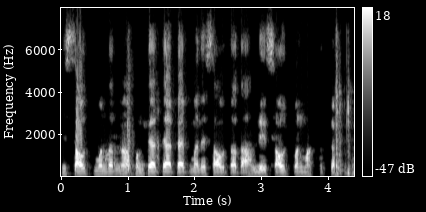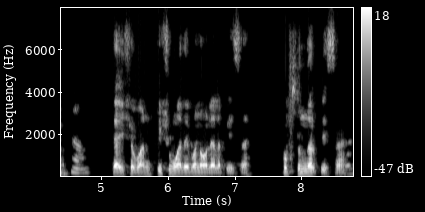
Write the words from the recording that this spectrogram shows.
साऊथ म्हणतात ना आपण त्या त्या टाइपमध्ये साऊथ आता हल्ली साऊथ पण मागतात हा. त्या हिशोबाने टिश्यू मध्ये बनवलेला पीस आहे. खूप सुंदर पीस आहे.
